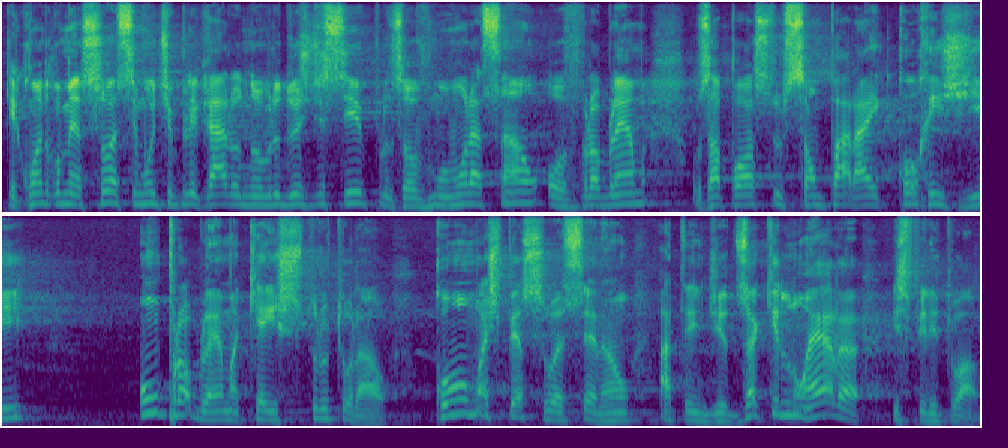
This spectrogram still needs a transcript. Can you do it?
que quando começou a se multiplicar o número dos discípulos, houve murmuração, houve problema, os apóstolos são parar e corrigir um problema que é estrutural. Como as pessoas serão atendidas. Aquilo não era espiritual.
